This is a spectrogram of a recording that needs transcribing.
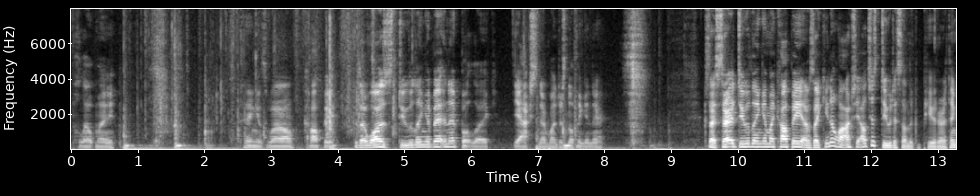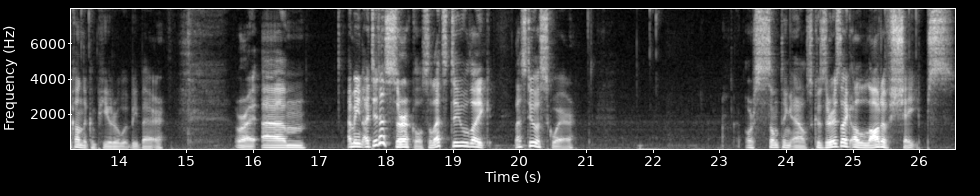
pull out my thing as well. Copy. Because I was dueling a bit in it, but like... Yeah, actually, never mind. There's nothing in there. Because I started dueling in my copy. I was like, you know what? Actually, I'll just do this on the computer. I think on the computer would be better. Alright, um... I mean, I did a circle, so let's do, like... Let's do a square or something else because there is like a lot of shapes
